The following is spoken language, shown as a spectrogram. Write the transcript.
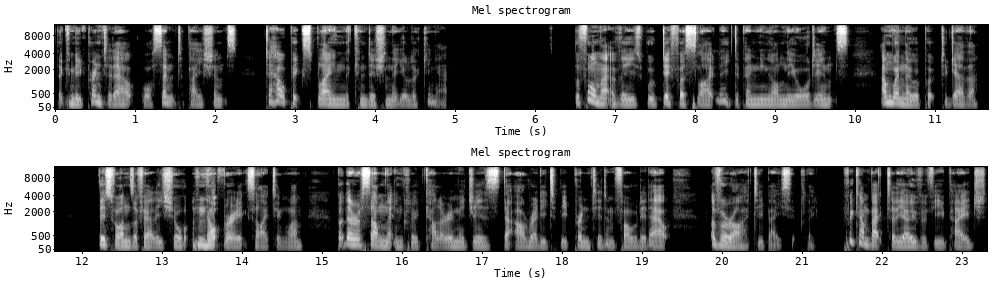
that can be printed out or sent to patients to help explain the condition that you're looking at. The format of these will differ slightly depending on the audience and when they were put together. This one's a fairly short and not very exciting one, but there are some that include colour images that are ready to be printed and folded out, a variety basically. If we come back to the overview page,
